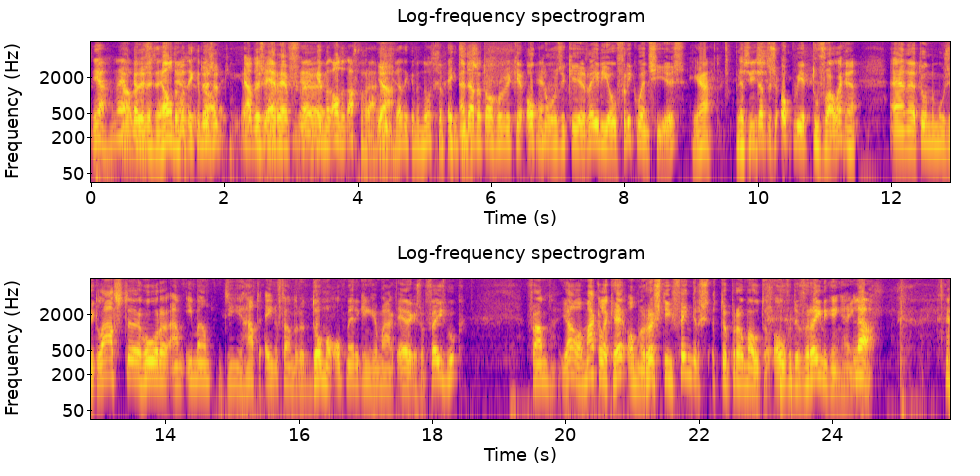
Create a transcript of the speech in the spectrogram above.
Ja, nee, Ja, ik heb dus- het helder, ja, want ik heb dus ik- ja, dus RF, Ja, ik heb eh, me altijd afgevraagd, ja. weet je dat? Ik heb het nooit geweten. En dat dus- het ook Ja. nog eens een keer radio frequency is. Ja, Precies. Dat, dat is ook weer toevallig. Ja. En eh, toen moest ik laatst eh, horen aan iemand die had een of andere domme opmerking gemaakt ergens op Facebook. Van ja, wel makkelijk hè, om Rusty Fingers te promoten over de vereniging heen. nou.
